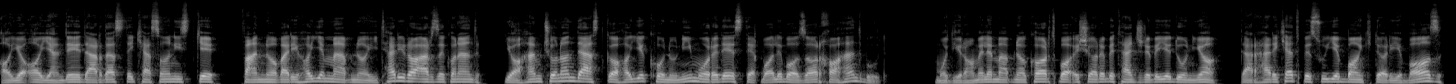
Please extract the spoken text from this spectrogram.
آیا آینده در دست کسانی است که فناوری های مبنایی تری را عرضه کنند یا همچنان دستگاه های کنونی مورد استقبال بازار خواهند بود؟ مدیرعامل مبناکارت با اشاره به تجربه دنیا در حرکت به سوی بانکداری باز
